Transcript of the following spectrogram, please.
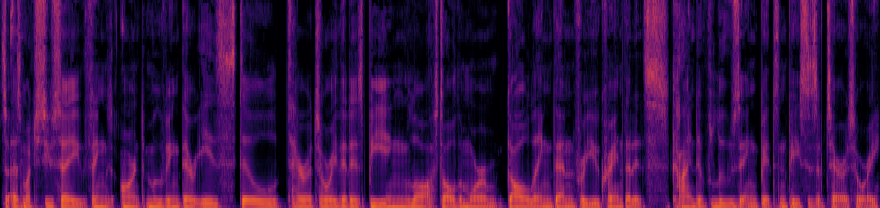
So, as much as you say things aren't moving, there is still territory that is being lost, all the more galling then for Ukraine that it's kind of losing bits and pieces of territory.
